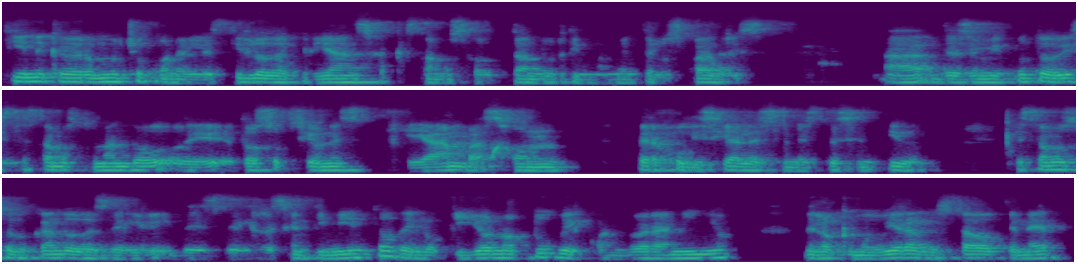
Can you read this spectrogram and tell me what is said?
Tiene que ver mucho con el estilo de crianza que estamos adoptando últimamente los padres. Ah, desde mi punto de vista, estamos tomando eh, dos opciones que ambas son perjudiciales en este sentido. Estamos educando desde desde el resentimiento de lo que yo no tuve cuando era niño, de lo que me hubiera gustado tener,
